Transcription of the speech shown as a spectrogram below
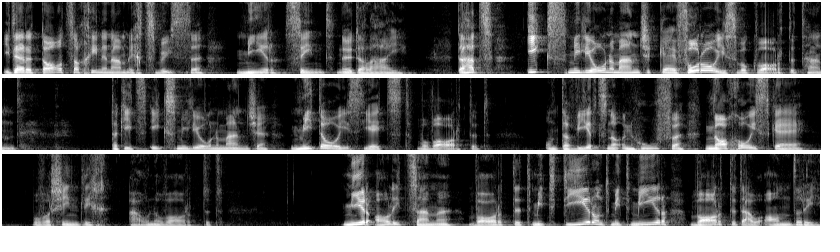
In dieser Tatsache nämlich zu wissen, wir sind nicht allein. Da hat es x Millionen Menschen gegeben vor uns, die gewartet haben. Da gibt es x Millionen Menschen mit uns jetzt, die warten. Und da wird es noch einen Haufen nach uns geben, wo wahrscheinlich auch noch warten. Wir alle zusammen warten. Mit dir und mit mir warten auch andere.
